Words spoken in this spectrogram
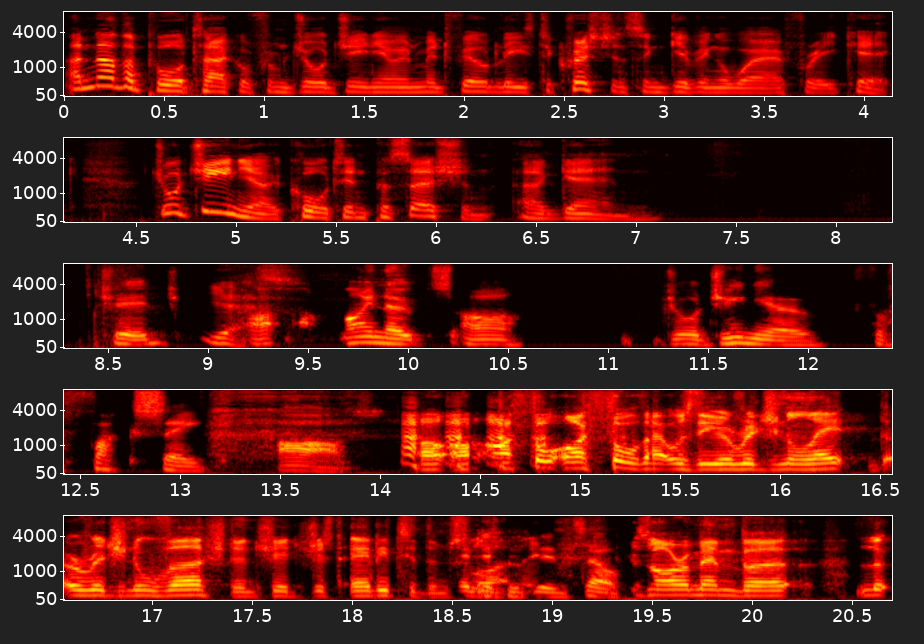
Another poor tackle from Jorginho in midfield leads to Christensen giving away a free kick. Jorginho caught in possession again. Chidge. Yes. Uh, my notes are Jorginho for fuck's sake, arse. I, I, I, thought I thought that was the original ed, original version, and she had just edited them slightly. Because I remember look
